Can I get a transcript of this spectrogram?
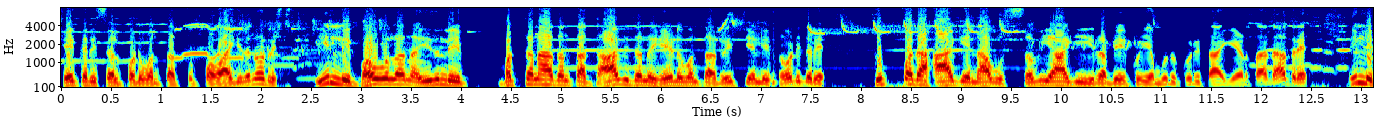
ಶೇಖರಿಸಲ್ಪಡುವಂತ ತುಪ್ಪವಾಗಿದೆ ನೋಡ್ರಿ. ಇಲ್ಲಿ ಬೌಲನ, ಇಲ್ಲಿ ಭಕ್ತನಾದಂತ ದಾವಿದನು ಹೇಳುವಂತ ರೀತಿಯಲ್ಲಿ ನೋಡಿದರೆ ತುಪ್ಪದ ಹಾಗೆ ನಾವು ಸವಿಯಾಗಿ ಇರಬೇಕು ಎಂಬುದು ಕುರಿತಾಗಿ ಹೇಳ್ತಾ ಇದೆ. ಆದ್ರೆ ಇಲ್ಲಿ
